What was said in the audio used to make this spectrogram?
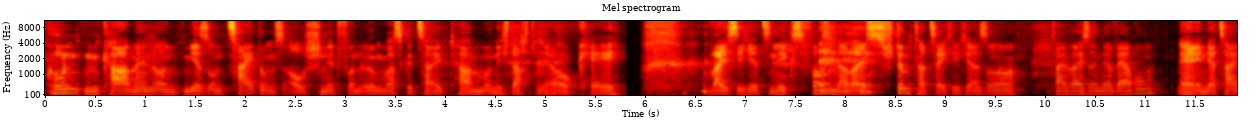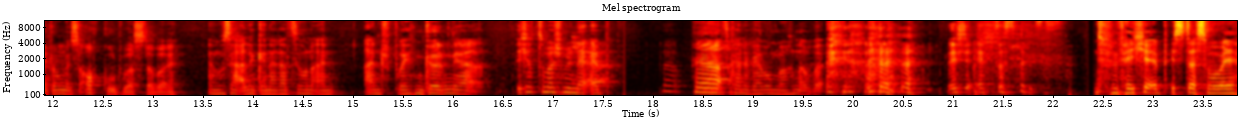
Kunden kamen und mir so einen Zeitungsausschnitt von irgendwas gezeigt haben. Und ich dachte mir, okay, weiß ich jetzt nichts von, aber es stimmt tatsächlich. Also teilweise in der Werbung, äh, in der Zeitung ist auch gut was dabei. Man muss ja alle Generationen ein ansprechen können, ja. Ich habe zum Beispiel eine App Ich will jetzt keine Werbung machen, aber welche App das ist. Welche App ist das wohl?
